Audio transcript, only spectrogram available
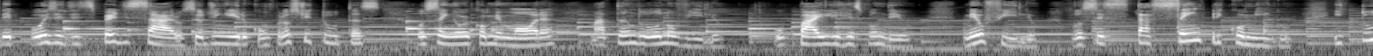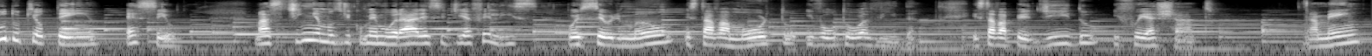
depois de desperdiçar o seu dinheiro com prostitutas, o Senhor comemora matando o novilho. O pai lhe respondeu: Meu filho, você está sempre comigo e tudo que eu tenho é seu. Mas tínhamos de comemorar esse dia feliz, pois seu irmão estava morto e voltou à vida. Estava perdido e foi achado. Amém?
